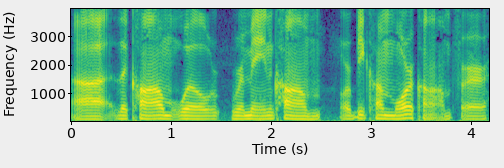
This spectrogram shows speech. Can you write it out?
uh, the calm will remain calm or become more calm for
